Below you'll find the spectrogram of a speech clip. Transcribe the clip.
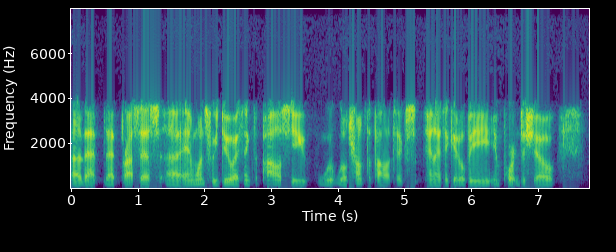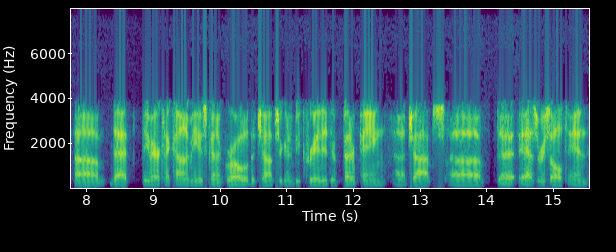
uh, that that process. Uh, and once we do, I think the policy w- will trump the politics, and I think it'll be important to show um, that the American economy is going to grow, the jobs are going to be created, they're better paying uh, jobs uh, as a result. And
